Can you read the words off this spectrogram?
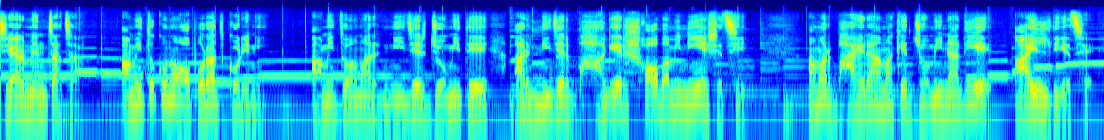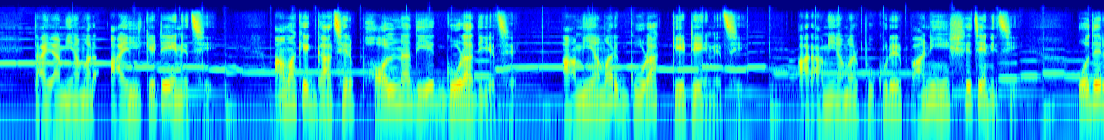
চেয়ারম্যান চাচা আমি তো কোনো অপরাধ করিনি। আমি তো আমার নিজের জমিতে আর নিজের ভাগের সব আমি নিয়ে এসেছি। আমার ভাইরা আমাকে জমি না দিয়ে আইল দিয়েছে তাই আমি আমার আইল কেটে এনেছি। আমাকে গাছের ফল না দিয়ে গোড়া দিয়েছে আমি আমার গোড়া কেটে এনেছি। আর আমি আমার পুকুরের পানি সেচে নিছি ওদের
